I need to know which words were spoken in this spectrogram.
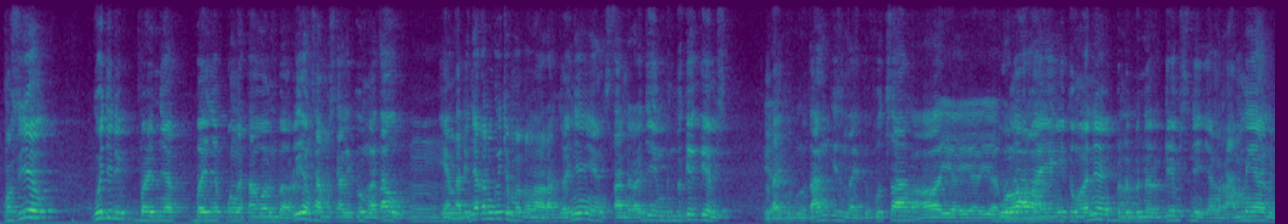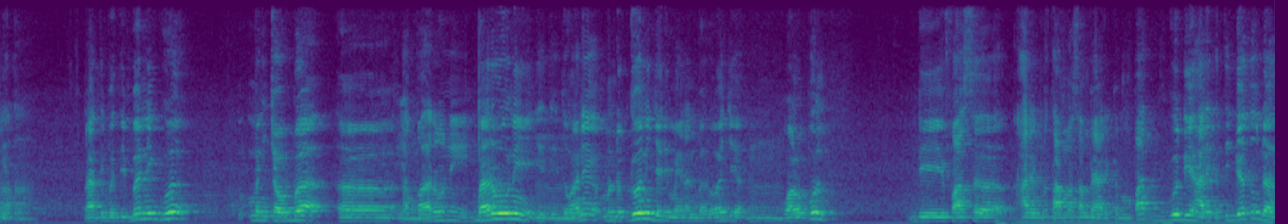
maksudnya gue jadi banyak banyak pengetahuan baru yang sama sekali gue nggak tahu Hmm. yang tadinya kan gue cuma olahraganya yang standar aja yang bentuknya games entah Iya. itu bulu tangkis entah itu futsal Oh iya iya iya. bola lah yang hitungannya bener-bener games nih yang ramean gitu. Ah. Nah tiba-tiba nih gue mencoba eh, Yang apa, baru nih. baru nih gitu. Hmm. Hitungannya menurut gue nih jadi mainan baru aja. Hmm. Walaupun di fase hari pertama sampai hari keempat, gue di hari ketiga tuh udah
